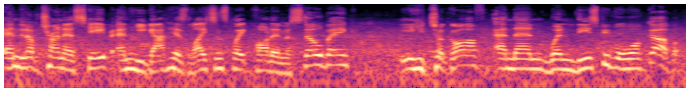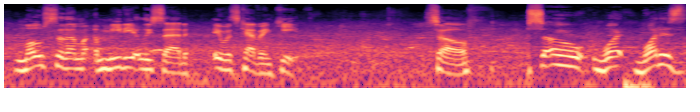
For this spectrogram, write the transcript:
ended up trying to escape and he got his license plate caught in a snowbank. He took off, and then when these people woke up, most of them immediately said it was Kevin Keith. So, So what what is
